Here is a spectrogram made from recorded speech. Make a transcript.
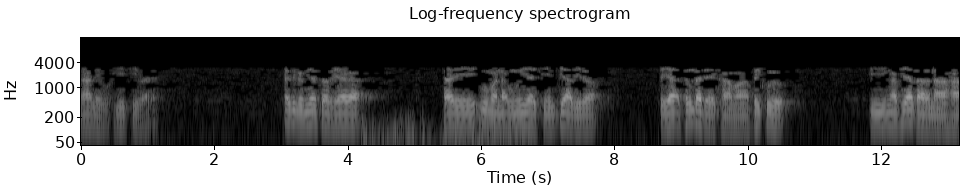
နားလည်ဖို့အရေးကြီးပါတယ်အဲ့ဒီလိုမြတ်စွာဘုရားကဒါဒီဥပမာနာဥမရရှင်ပြပြီးတော့တရားအဆုံးသတ်တဲ့အခါမှာဘိက္ခုဒီငါဘုရားသာသနာဟာ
